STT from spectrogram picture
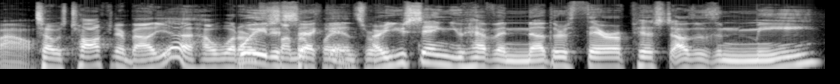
Wow. So I was talking about yeah, how what Wait our summer second. plans were. Are you saying you have another therapist other than me?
